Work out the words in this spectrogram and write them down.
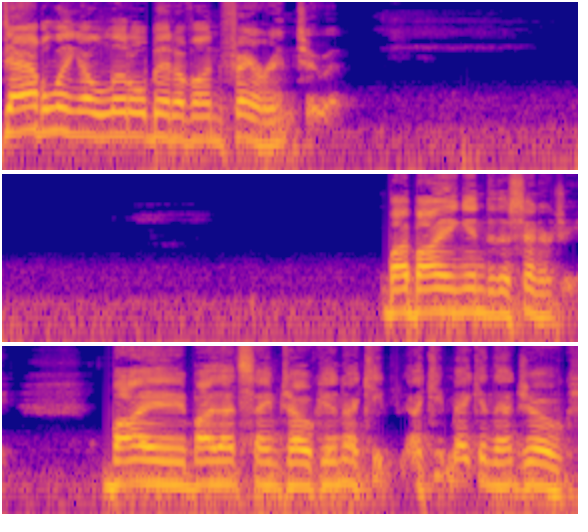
dabbling a little bit of unfair into it by buying into this synergy. By by that same token, I keep I keep making that joke.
